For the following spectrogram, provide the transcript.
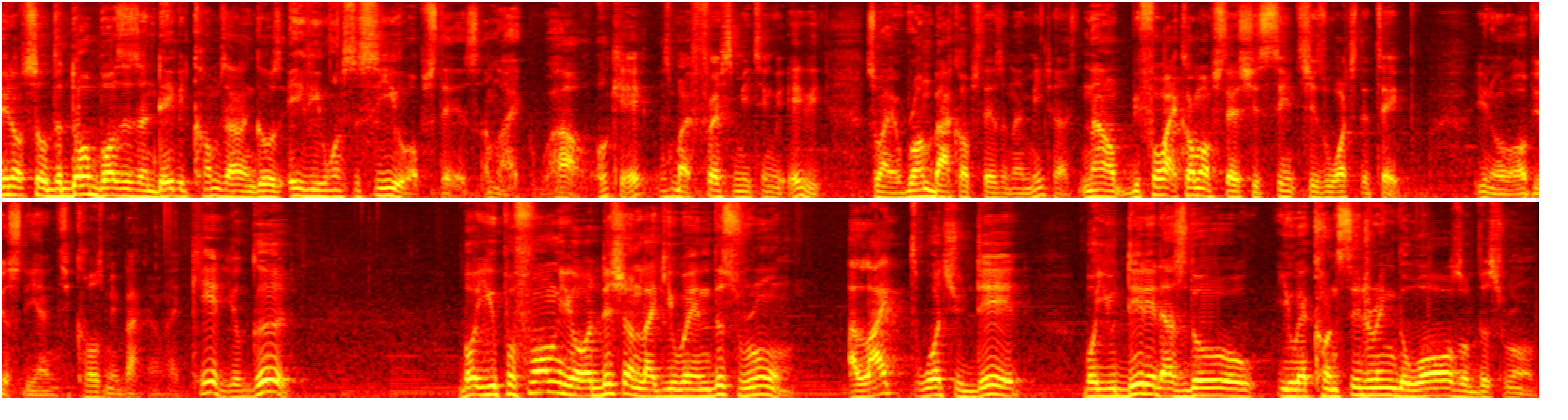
You know, so the door buzzes and David comes out and goes, Avy wants to see you upstairs. I'm like, wow, okay. This is my first meeting with Avy. So I run back upstairs and I meet her. Now, before I come upstairs, she's seen, she's watched the tape, you know, obviously, and she calls me back. I'm like, kid, you're good. But you performed your audition like you were in this room. I liked what you did, but you did it as though you were considering the walls of this room.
